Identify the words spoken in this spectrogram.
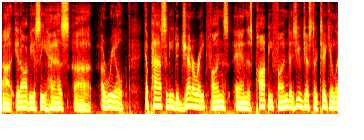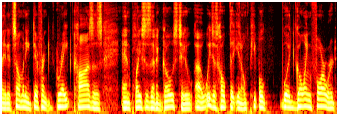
Uh, it obviously has uh, a real capacity to generate funds, and this poppy fund, as you've just articulated, so many different great causes and places that it goes to. Uh, we just hope that you know people would going forward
